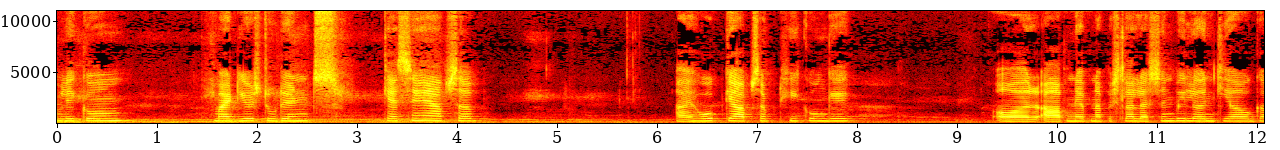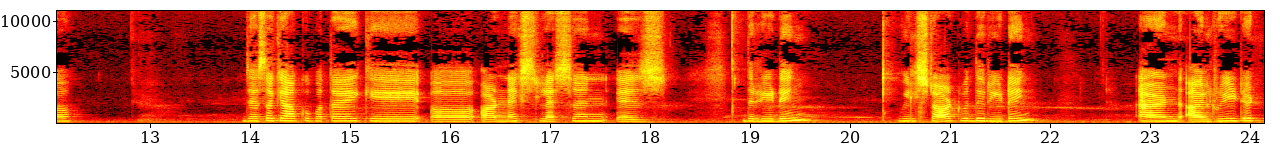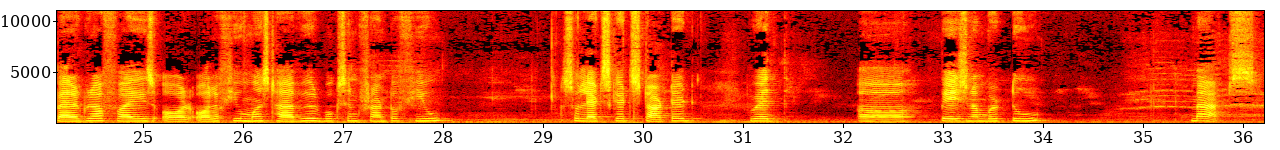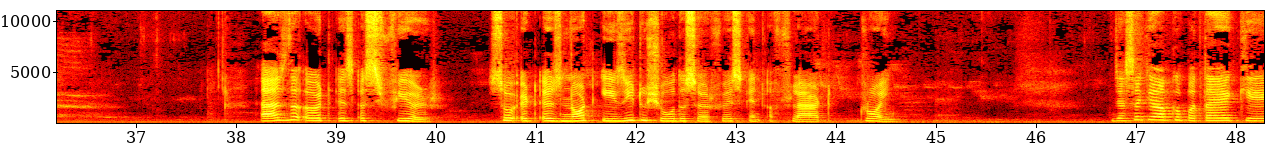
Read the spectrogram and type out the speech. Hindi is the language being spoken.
अस्सलाम माय डियर स्टूडेंट्स कैसे हैं आप सब? आई होप कि आप सब ठीक होंगे और आपने अपना पिछला लेसन भी लर्न किया होगा। जैसा कि आपको पता है कि are next lesson is the reading will start with the reading and I'll read it paragraph wise or all of you must have your books in front of you. So let's get started with uh, page number 2 maps as the earth is a sphere so it is not easy to show the surface in a flat drawing जैसा कि आपको पता है कि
